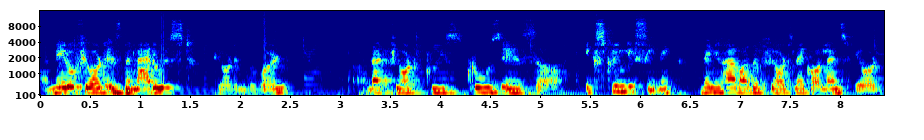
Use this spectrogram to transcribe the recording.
uh, Nero Fjord is the narrowest fjord in the world. Uh, that fjord cruise, cruise is uh, extremely scenic. Then you have other fjords like Aurlands Fjord,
